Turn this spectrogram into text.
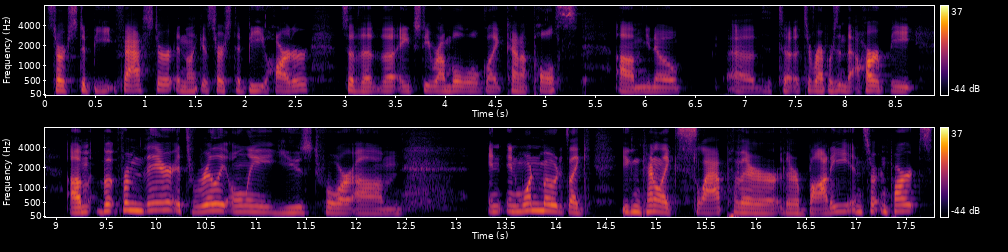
starts to beat faster and like it starts to beat harder. So the the HD rumble will like kind of pulse, um, you know, uh, to to represent that heartbeat. Um, but from there, it's really only used for um in in one mode it's like you can kind of like slap their their body in certain parts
